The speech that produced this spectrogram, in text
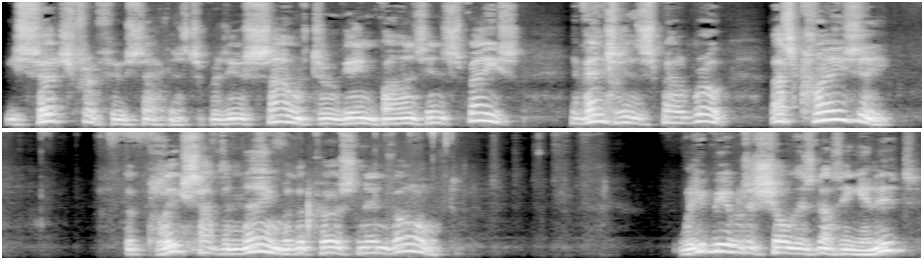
He searched for a few seconds to produce sounds to regain balance in space. Eventually, the spell broke. That's crazy. The police have the name of the person involved. Will you be able to show there's nothing in it?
